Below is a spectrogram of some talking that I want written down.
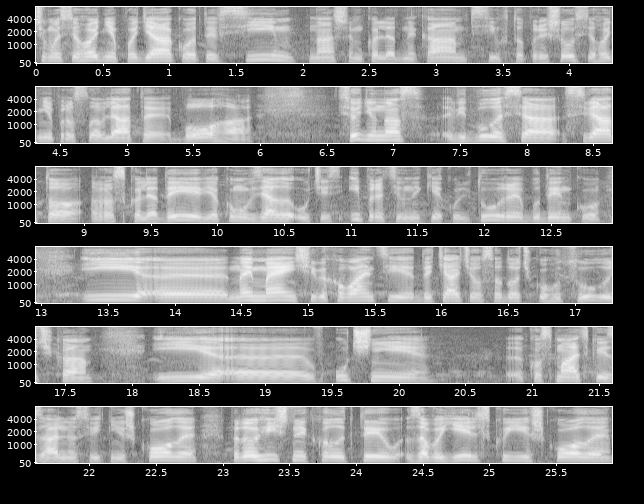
Хочемо сьогодні подякувати всім нашим колядникам, всім, хто прийшов сьогодні прославляти Бога. Сьогодні у нас відбулося свято розколяди, в якому взяли участь і працівники культури будинку, і е, найменші вихованці дитячого садочку Гуцулочка, і е, учні е, Космацької загальноосвітньої школи, педагогічний колектив Завоєльської школи,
